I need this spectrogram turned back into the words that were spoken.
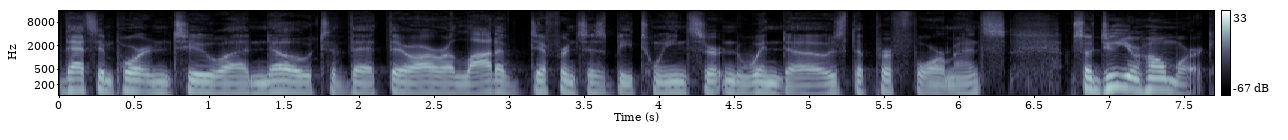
That's important to uh, note that there are a lot of differences between certain windows, the performance. So do your homework.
